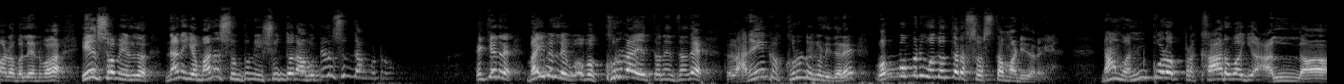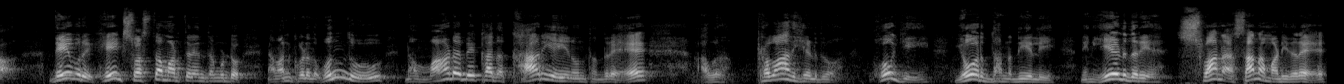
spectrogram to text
ಮಾಡಬಲ್ಲೆ ಅನ್ನುವಾಗ, ಏ ಸ್ವಾಮಿ ಹೇಳಿದ ನನಗೆ ಮನಸ್ಸುಂಟು, ನೀನು ಶುದ್ಧನಾಗುತ್ತೇಳಿ ಶುದ್ಧ ಆಗ್ಬಿಟ್ರು ಯಾಕೆಂದ್ರೆ ಬೈಬಲ್ ಒಬ್ಬ ಕುರುಡ ಇರ್ತಾನೆ ಅಂತಂದ್ರೆ ಅನೇಕ ಕುರುಡುಗಳಿದ್ದಾರೆ. ಒಬ್ಬೊಬ್ಬರಿಗೆ ಒಂದೊಂದರ ಸ್ವಸ್ಥ ಮಾಡಿದ್ದಾರೆ. ನಾವು ಅನ್ಕೊಳ್ಳೋ ಪ್ರಕಾರವಾಗಿ ಅಲ್ಲ. ದೇವರು ಹೇಗೆ ಸ್ವಸ್ಥ ಮಾಡ್ತಾರೆ ಅಂತ ಅಂದ್ಬಿಟ್ಟು ನಾವು ಅನ್ಕೊಳ್ಳೋದು. ಒಂದು, ನಾವು ಮಾಡಬೇಕಾದ ಕಾರ್ಯ ಏನು ಅಂತಂದ್ರೆ, ಅವರ ಪ್ರವಾದಿ ಹೇಳಿದ್ರು, ಹೋಗಿ ಯೋರ್ಧ ನದಿಯಲ್ಲಿ ನೀನು ಹೇಳಿದರೆ ಸ್ವಾನ, ಸ್ನಾನ ಮಾಡಿದರೆ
